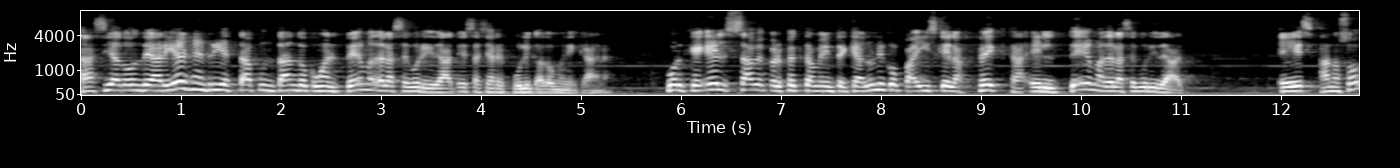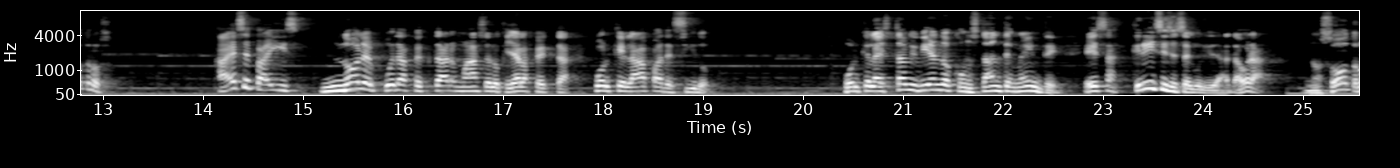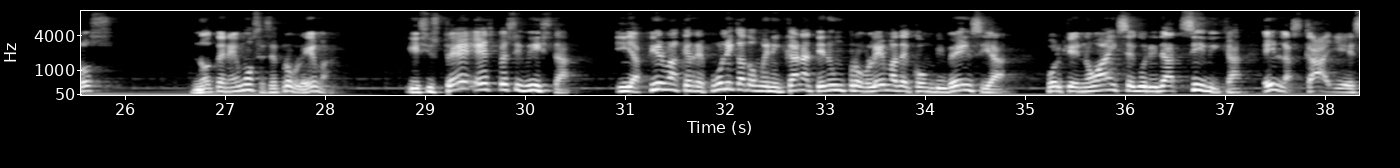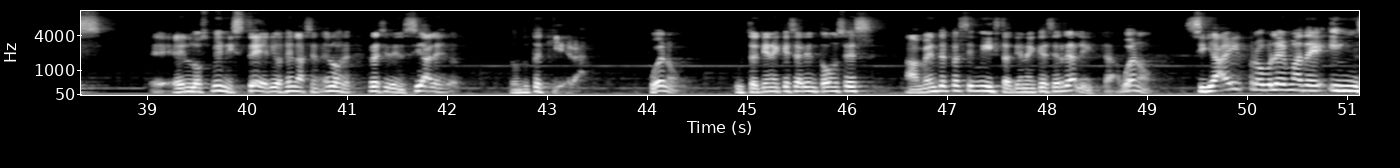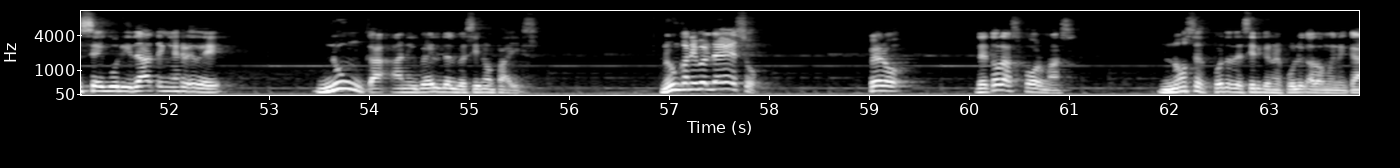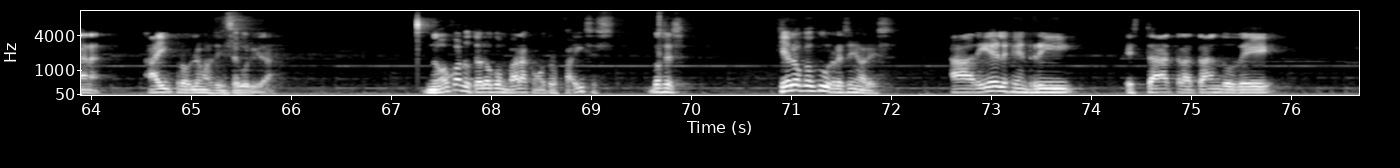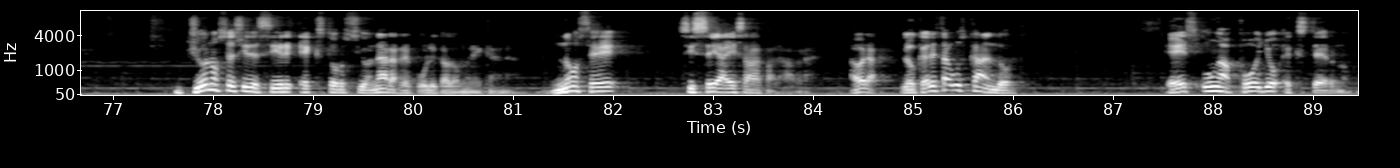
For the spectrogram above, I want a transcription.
Hacia donde Ariel Henry está apuntando con el tema de la seguridad es hacia República Dominicana. Porque él sabe perfectamente que al único país que le afecta el tema de la seguridad es a nosotros. A ese país no le puede afectar más de lo que ya le afecta porque la ha padecido porque la está viviendo constantemente, esa crisis de seguridad. Ahora, nosotros no tenemos ese problema. Y si usted es pesimista y afirma que República Dominicana tiene un problema de convivencia porque no hay seguridad cívica en las calles, eh, en los ministerios, en, en los residenciales, donde usted quiera. Bueno, usted tiene que ser entonces, a mente pesimista, tiene que ser realista. Bueno, si hay problema de inseguridad en RD, nunca a nivel del vecino país. Nunca a nivel de eso. Pero, de todas formas, no se puede decir que en República Dominicana hay problemas de inseguridad. No cuando usted lo compara con otros países. Entonces, ¿qué es lo que ocurre, señores? Ariel Henry está tratando de yo no sé si decir extorsionar a República Dominicana. No sé si sea esa la palabra. Ahora, lo que él está buscando es un apoyo externo.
